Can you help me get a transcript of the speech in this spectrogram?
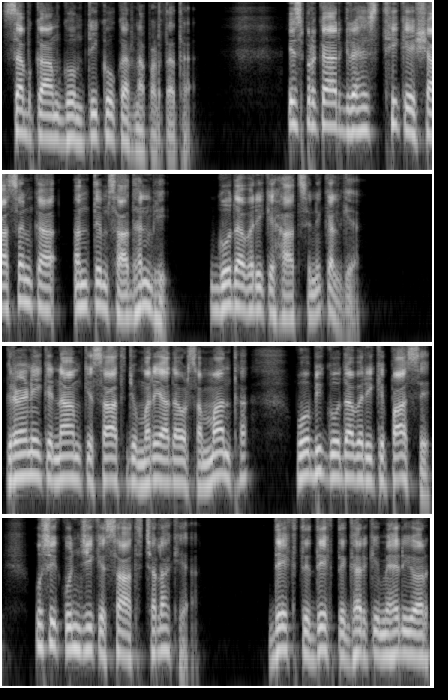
सब काम गोमती को करना पड़ता था। इस प्रकार गृहस्थी के शासन का अंतिम साधन भी गोदावरी के हाथ से निकल गया। गृहिणी के नाम के साथ जो मर्यादा और सम्मान था, वो भी गोदावरी के पास से उसी कुंजी के साथ चला गया। देखते देखते घर की मेहरी और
